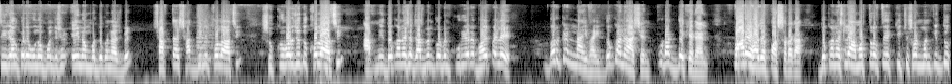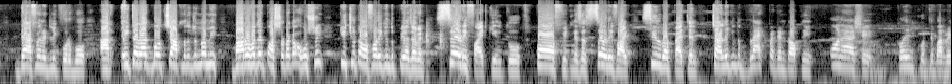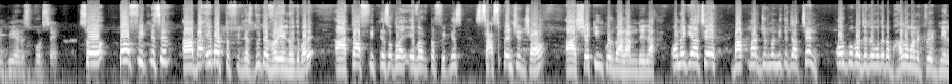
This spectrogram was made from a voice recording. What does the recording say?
সিরিয়াল করে উনপঞ্চাশের এই নম্বর দোকানে আসবেন। সপ্তাহে সাত দিনে খোলা আছি। শুক্রবার যেহেতু খোলা আছি, আপনি দোকানে এসে জাজমেন্ট করবেন। কুরিয়ারে ভয় পেলে দরকার নাই ভাই, দোকানে আসেন প্রোডাক্ট দেখে নেন। বারো হাজার পাঁচশো টাকা। দোকানে আসলে আমার তরফ থেকে কিছু সম্মান কিন্তু ডেফিনেটলি করব। আর এইটা রাখব হচ্ছে আপনাদের জন্য আমি বারো হাজার পাঁচশো টাকা। অবশ্যই কিছুটা অফারে কিন্তু পেয়ে যাবেন। সার্টিফাইড কিন্তু পাওয়ার ফিটনেসের সার্টিফাইড সিলভার প্যাটার্ন চাইলে কিন্তু ব্ল্যাক প্যাটার্নটা আপনি অনায়াসে ক্লেম করতে পারবেন বিএন স্পোর্টসে। সো টপ ফিটনেসের বা এবার টপ ফিটনেস দুইটা ভেরিয়েন্ট হতে পারে। টপ ফিটনেস অথবা এবার টপ ফিটনেস সাসপেনশন সহ শেকিং করবে, আলহামদুলিল্লাহ। অনেকে আছে বাপ মার জন্য নিতে যাচ্ছেন, অল্প বাজেটের মধ্যে একটা ভালো মানের ট্রেডমিল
